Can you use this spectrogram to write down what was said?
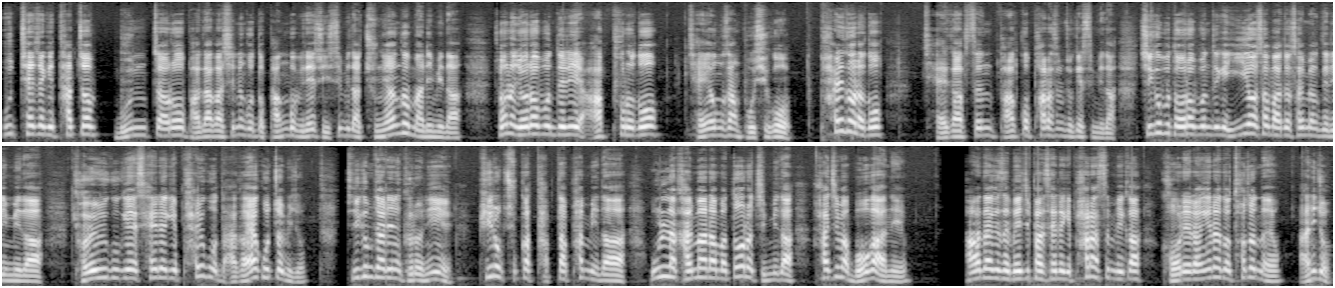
구체적인 타점 문자로 받아가시는 것도 방법이 될 수 있습니다. 중요한 건 말입니다. 저는 여러분들이 앞으로도 제 영상 보시고 팔더라도 제 값은 받고 팔았으면 좋겠습니다. 지금부터 여러분들에게 이어서 마저 설명드립니다. 결국에 세력이 팔고 나가야 고점이죠. 지금 자리는 그러니 비록 주가 답답합니다. 올라갈 만하면 떨어집니다. 하지만 뭐가 아니에요. 바닥에서 매집한 세력이 팔았습니까? 거래량이라도 터졌나요? 아니죠.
